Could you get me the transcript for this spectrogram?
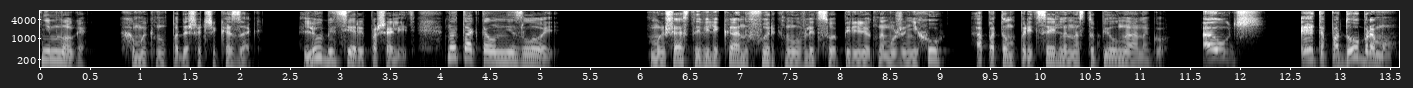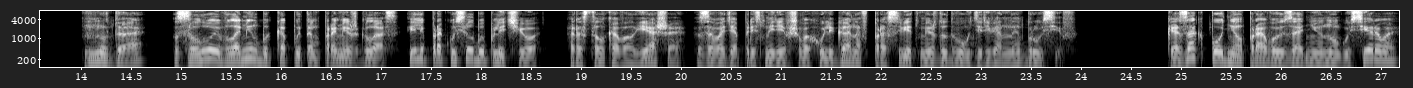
немного», — хмыкнул подошедший казак. «Любит серый пошалить, но так-то он не злой». Мышастый великан фыркнул в лицо перелетному жениху, а потом прицельно наступил на ногу. «Ауч! Это по-доброму?» «Ну да. Злой вломил бы копытом промеж глаз или прокусил бы плечо», растолковал Яша, заводя присмиревшего хулигана в просвет между двух деревянных брусьев. Казак поднял правую заднюю ногу серого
